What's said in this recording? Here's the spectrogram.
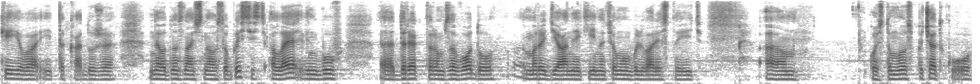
Києва і така дуже неоднозначна особистість, але він був е, директором заводу Меридіан, який на цьому бульварі стоїть. Ем, Ось тому спочатку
